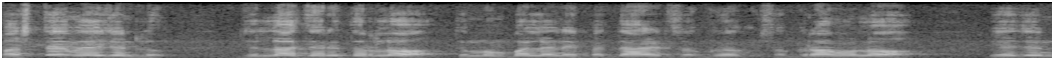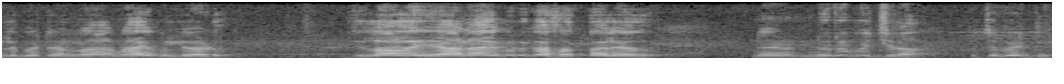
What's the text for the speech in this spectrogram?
ఫస్ట్ టైం ఏజెంట్లు. జిల్లా చరిత్రలో తిమ్మంపల్లి అనే పెద్దారెడ్డి స్వగ్రా స్వగ్రామంలో ఏజెంట్లు పెట్టిన నా- నాయకుడు లేడు. జిల్లాలో ఏ నాయకుడిగా సత్తా లేదు. నేను నిరూపించిన కూర్చోబెట్టి.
